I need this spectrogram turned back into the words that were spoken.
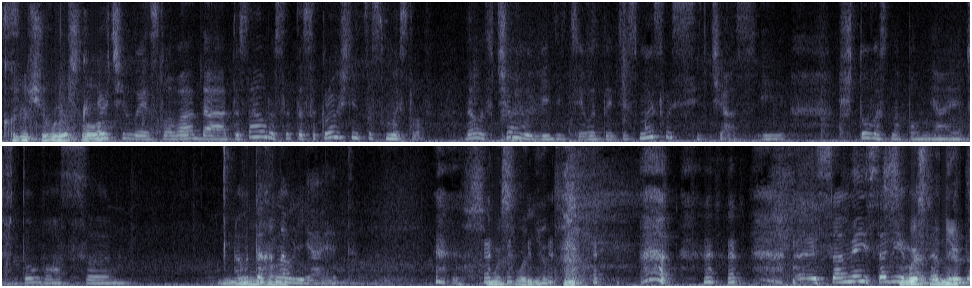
ключевые слова. Ключевые слова, да. Тезаурус это сокровищница смыслов. Да, вот в чем вы видите вот эти смыслы сейчас и что вас наполняет, что вас э, Ну, вдохновляет? Смысла нет. Э, Сами, сами Смысла нет.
